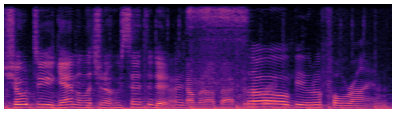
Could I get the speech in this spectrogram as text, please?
show it to you again and let you know who sent it in coming up after the break. So beautiful, Ryan.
